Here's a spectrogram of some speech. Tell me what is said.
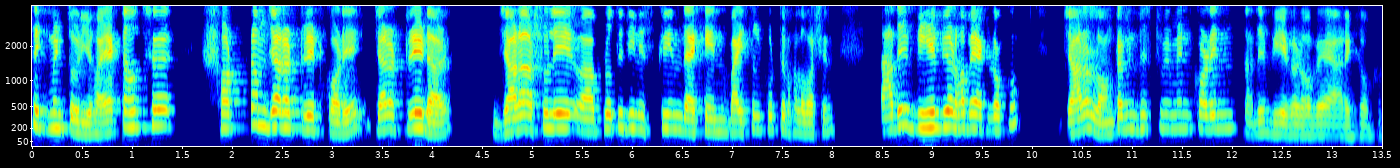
সেগমেন্ট তৈরি হয়। একটা হচ্ছে শর্ট টার্ম যারা ট্রেড করে, যারা ট্রেডার যারা আসলে প্রতিদিন স্ক্রিন দেখেন বাইসেল করতে ভালোবাসেন, তাদের বিহেভিয়ার হবে একরকম। যারা লং টার্ম ইনভেস্টমেন্ট করেন, তাদের বিহেভিয়ার হবে আরেক রকম।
